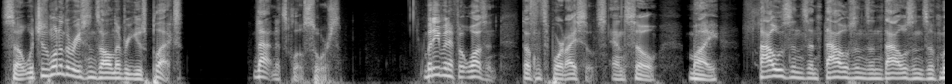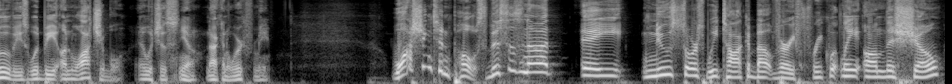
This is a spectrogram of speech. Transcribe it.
So, which is one of the reasons I'll never use Plex. That and it's closed source. But even if it wasn't, it doesn't support ISOs. And so my thousands and thousands and thousands of movies would be unwatchable, eh, which is, you know, not going to work for me. Washington Post. This is not a news source we talk about very frequently on this show,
